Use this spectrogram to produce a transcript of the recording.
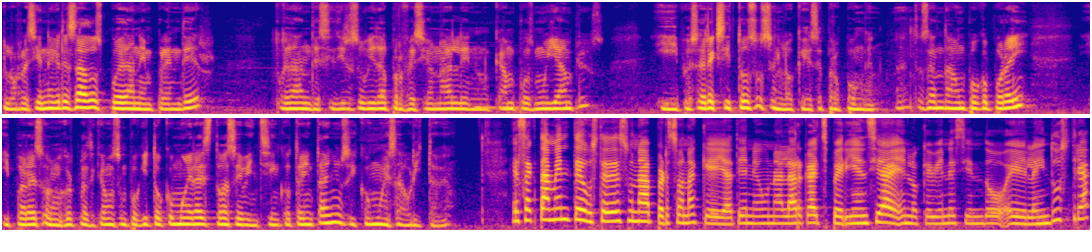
los recién egresados puedan emprender, puedan decidir su vida profesional en campos muy amplios y pues ser exitosos en lo que se propongan. Entonces anda un poco por ahí y para eso a lo mejor platicamos un poquito cómo era esto hace 25 o 30 años y cómo es ahorita. Exactamente, usted es una persona que ya tiene una larga experiencia en lo que viene siendo eh, la industria,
